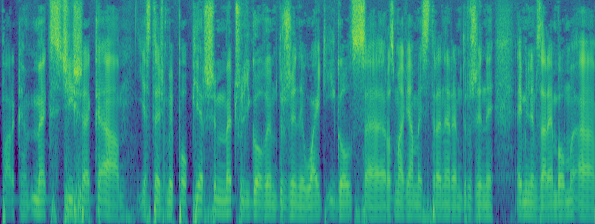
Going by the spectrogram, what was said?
Park, Max Ciszek. Jesteśmy po pierwszym meczu ligowym drużyny White Eagles. E, Rozmawiamy z trenerem drużyny Emilem Zarębą, e,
